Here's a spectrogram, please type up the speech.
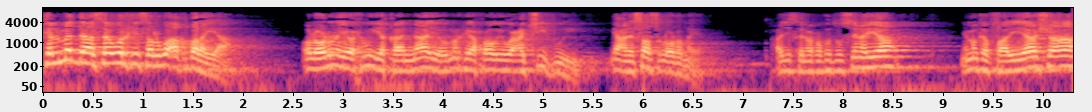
kelmaddaasaa warkiisa lagu aqbalayaa oo la odhanaya waxbuu yaqaanaayo marka waxa weye waa cajiib weeye yacni saas la odhanaya. Xadiiskani wuxuu ku tusinayaa nimanka faaliyayaasha ah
